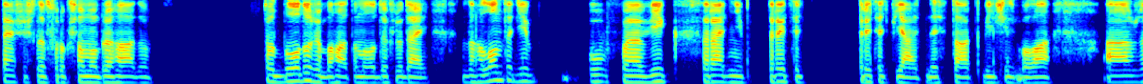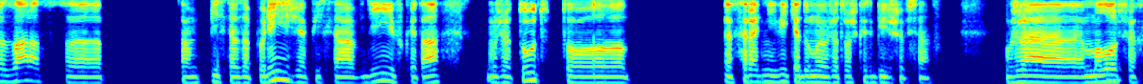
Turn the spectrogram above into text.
теж йшли в 47-му бригаду. Тут було дуже багато молодих людей. Загалом тоді був е, вік середній 30-35, десь так більшість була. А вже зараз, е, там після Запоріжжя, після Авдіївки, та вже тут, то середній вік, я думаю, вже трошки збільшився. Вже молодших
